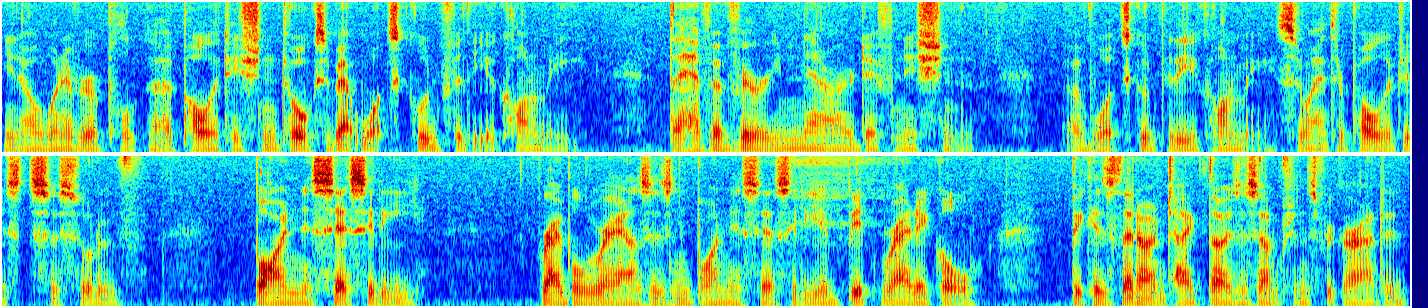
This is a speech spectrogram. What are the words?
You know, whenever a, pol- a politician talks about what's good for the economy, they have a very narrow definition of what's good for the economy. So anthropologists are sort of, by necessity, rabble rousers and by necessity a bit radical because they don't take those assumptions for granted.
